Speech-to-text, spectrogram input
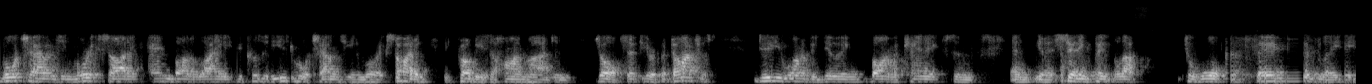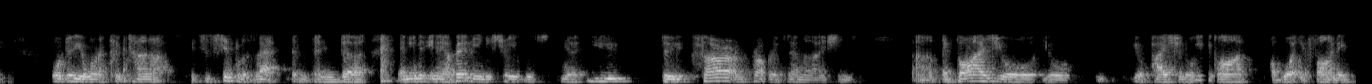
more challenging, more exciting, and by the way, because it is more challenging and more exciting, it probably is a high margin job. So if you're a podiatrist, do you want to be doing biomechanics and, and you know setting people up to walk effectively, or do you want to clip toenails? It's as simple as that. And and, uh, and in, in our veterinary industry, it was you know you do thorough and proper examinations, uh, advise your your your patient or your client of what you're finding,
